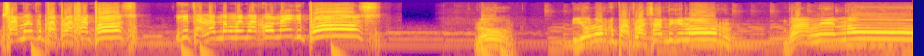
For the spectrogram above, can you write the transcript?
Sampean kebablasan bos. Iki dalan nang memar kona iki bos. Loh, iya lur kebablasan iki lur. Bale lur.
